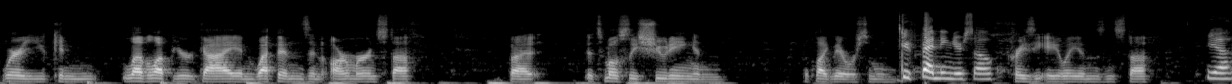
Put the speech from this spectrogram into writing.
where you can level up your guy and weapons and armor and stuff. But it's mostly shooting and looked like there were some Defending yourself. crazy aliens and stuff. Yeah.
